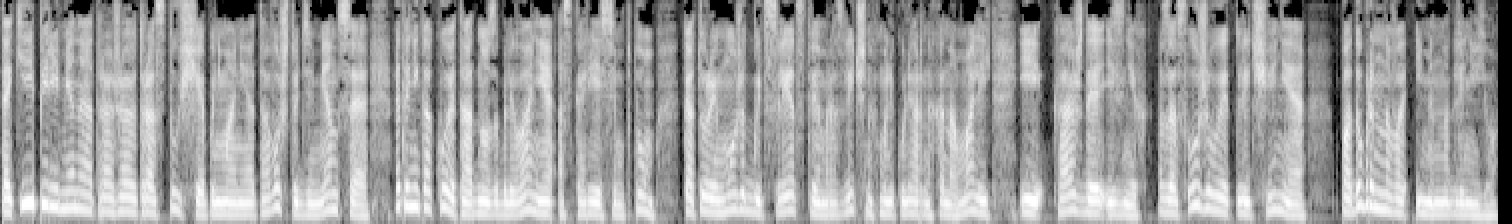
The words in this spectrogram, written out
Такие перемены отражают растущее понимание того, что деменция — это не какое-то одно заболевание, а скорее симптом, который может быть следствием различных молекулярных аномалий, и каждая из них заслуживает лечения, подобранного именно для нее.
